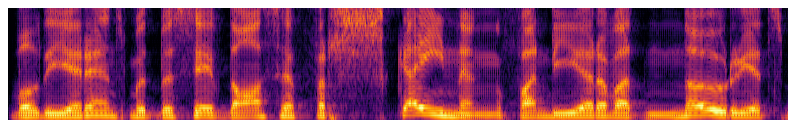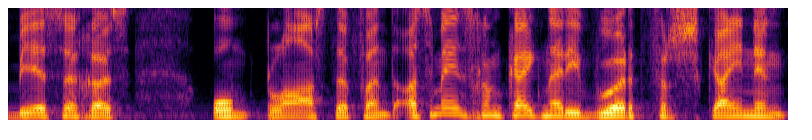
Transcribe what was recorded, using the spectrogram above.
wil die Here ons moet besef daar's 'n verskyning van die Here wat nou reeds besig is om plaas te vind. As mens gaan kyk na die woord verskyning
